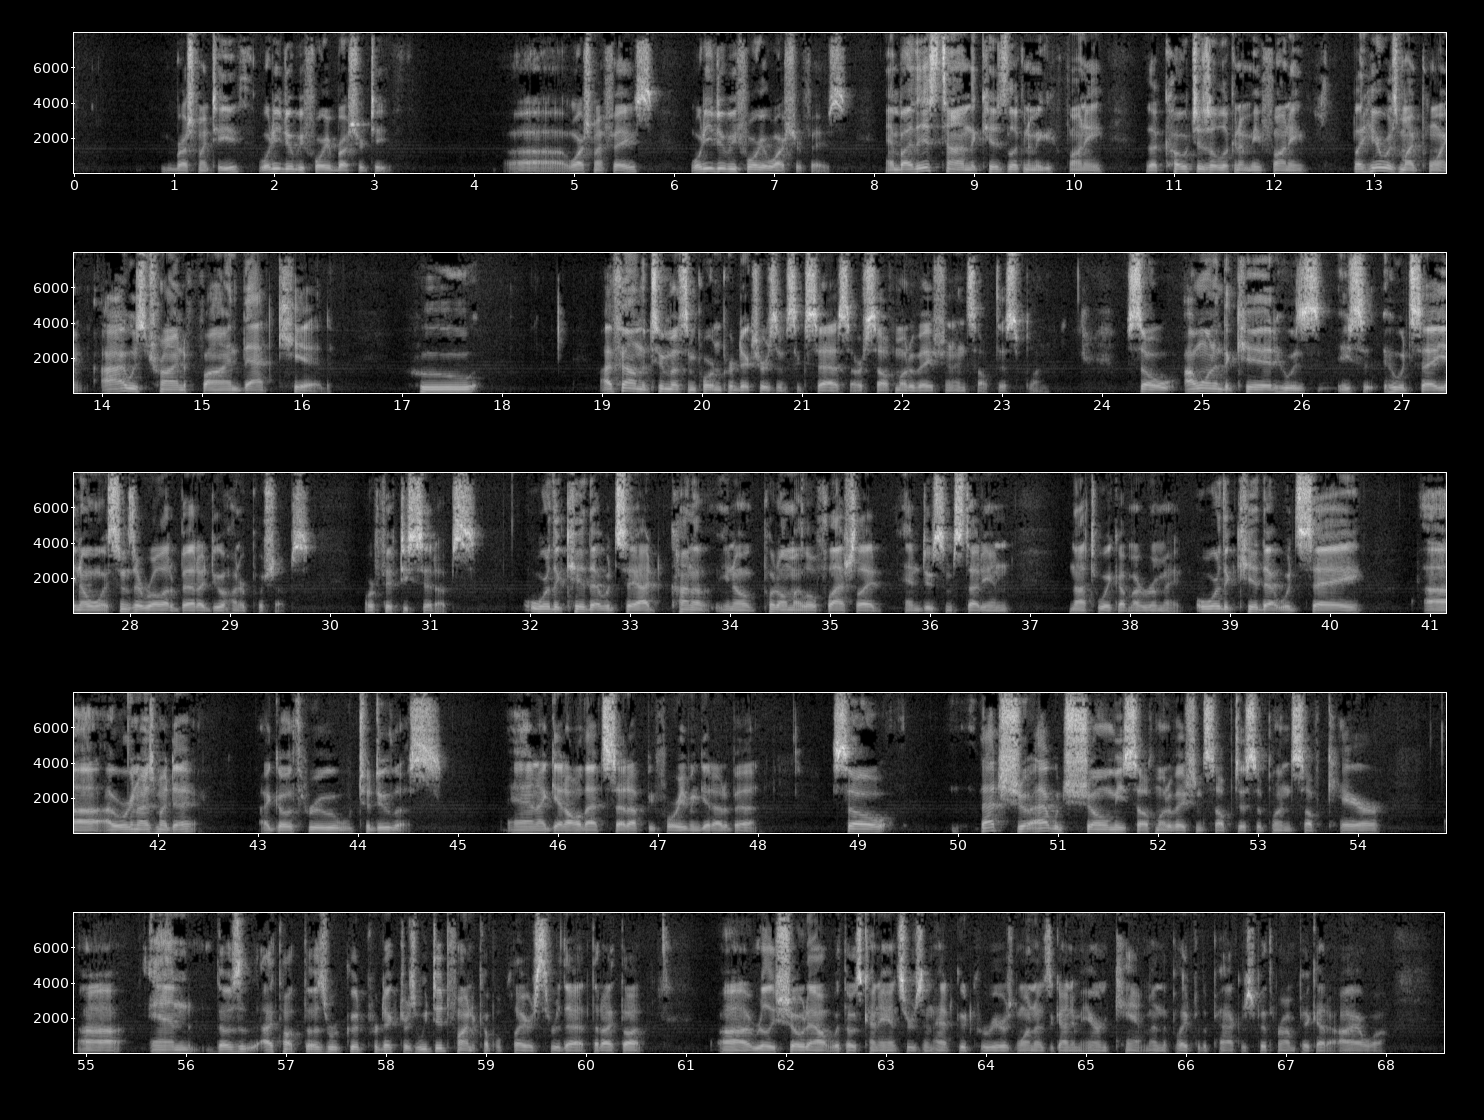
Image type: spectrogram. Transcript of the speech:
Brush my teeth. What do you do before you brush your teeth? Uh, wash my face. What do you do before you wash your face? And by this time, the kid's looking at me funny. The coaches are looking at me funny. But here was my point I was trying to find that kid who I found the two most important predictors of success are self motivation and self discipline. So I wanted the kid who was who would say, you know, as soon as I roll out of bed, I do 100 push-ups or 50 sit-ups, or the kid that would say, I'd kind of, you know, put on my little flashlight and do some studying, not to wake up my roommate, or the kid that would say, uh, I organize my day, I go through to-do lists, and I get all that set up before I even get out of bed. So that show, that would show me self motivation, self discipline, self care, uh, and those I thought those were good predictors. We did find a couple players through that that I thought uh, really showed out with those kind of answers and had good careers. One is a guy named Aaron Kampman that played for the Packers, fifth round pick out of Iowa,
